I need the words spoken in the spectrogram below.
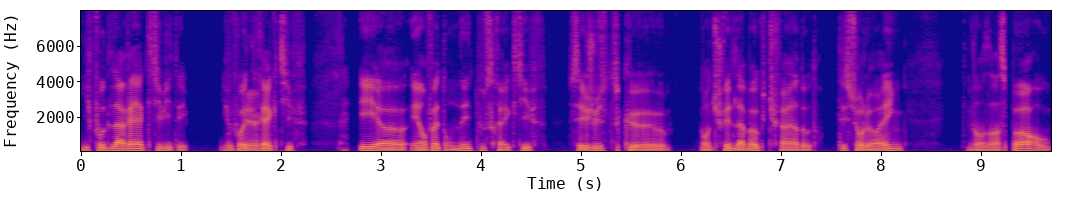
il faut de la réactivité. Il faut être réactif. Et, euh, et en fait, on est tous réactifs. C'est juste que quand tu fais de la boxe, tu fais rien d'autre. Tu es sur le ring, tu es dans un sport où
